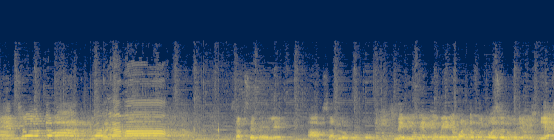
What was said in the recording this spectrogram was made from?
કેમ છો અમદાવાદ सबसे पहले आप सब लोगों को maybe you get to meet a wonderful person over here yes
